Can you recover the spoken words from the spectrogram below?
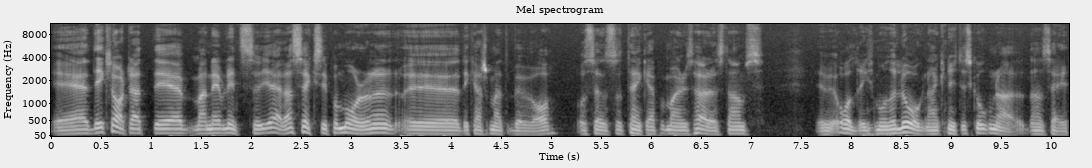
Eh, det är klart att eh, man är väl inte så jävla sexig på morgonen. Eh, det kanske man inte behöver vara. Och sen så tänker jag på Magnus Härenstams eh, åldringsmonolog när han knyter skorna. När han säger,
